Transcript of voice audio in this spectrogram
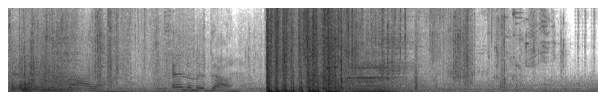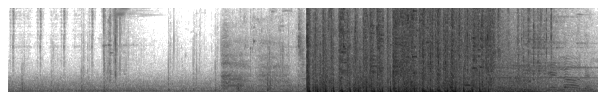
Taking fire. Enemy down. Reloading.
